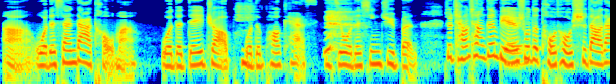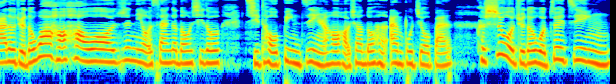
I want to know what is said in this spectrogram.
啊，我的三大头嘛。我的 day job，我的 podcast，以及我的新剧本，就常常跟别人说的头头是道，大家都觉得哇，好好哦，就是你有三个东西都齐头并进，然后好像都很按部就班。可是我觉得我最近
